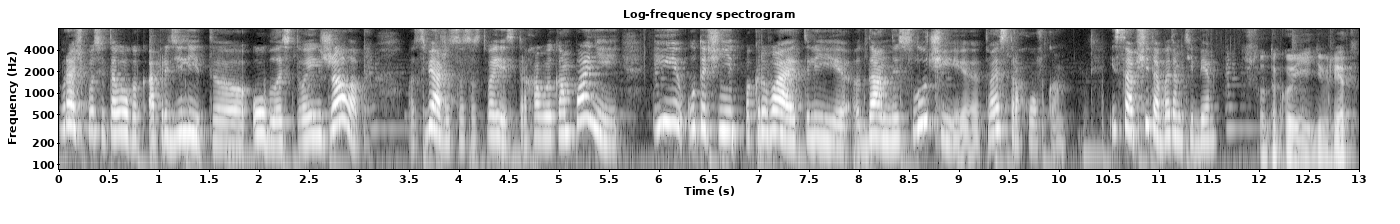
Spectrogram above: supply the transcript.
Врач после того, как определит э, область твоих жалоб, свяжется со своей страховой компанией и уточнит, покрывает ли данный случай твоя страховка. И сообщит об этом тебе. Что такое едивлет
